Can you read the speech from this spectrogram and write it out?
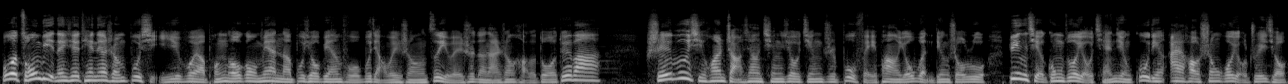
不过总比那些天天什么不洗衣服呀、蓬头垢面呢、不修边幅、不讲卫生、自以为是的男生好得多，对吧？谁不喜欢长相清秀、精致、不肥胖、有稳定收入，并且工作有前景、固定爱好、生活有追求、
